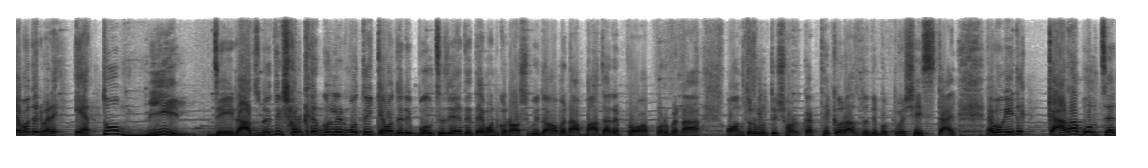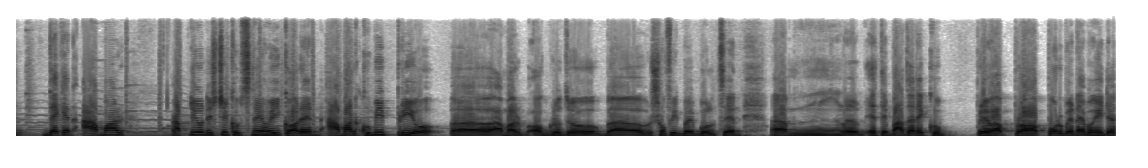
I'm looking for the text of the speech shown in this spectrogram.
কেমন মানে এত মিল যে রাজনৈতিক সরকারগুলির মতোই কেমন বলছে যে এতে তেমন কোনো অসুবিধা হবে না, বাজারে প্রভাব পড়বে না, অন্তর্বর্তী সরকার থেকেও রাজনৈতিক বক্তব্যে সেই স্টাইল এবং এটা কারা বলছেন? দেখেন, আমার, আপনিও নিশ্চয়ই খুব স্নেহই করেন, আমার খুবই প্রিয় আমার অগ্রজ শফিক ভাই বলছেন এতে বাজারে খুব প্রভাব প্রভাব পড়বে না। এবং এটা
